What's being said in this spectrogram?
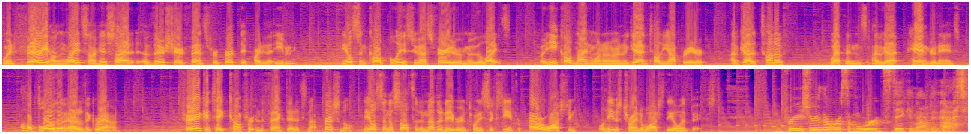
when Ferry hung lights on his side of their shared fence for a birthday party that evening. Nielsen called police who asked Ferry to remove the lights, but he called 911 again, telling the operator, I've got a ton of weapons, I've got hand grenades, I'll blow them out of the ground. Ferry can take comfort in the fact that it's not personal. Nielsen assaulted another neighbor in 2016 for power washing while he was trying to watch the Olympics. I'm pretty sure there were some words taken out of that.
